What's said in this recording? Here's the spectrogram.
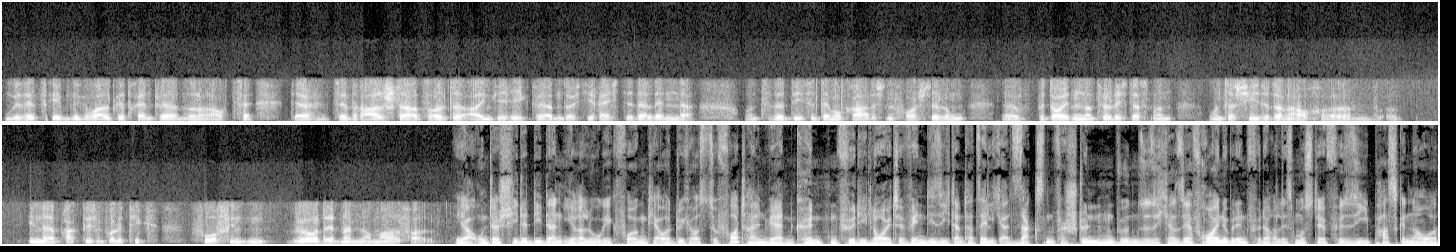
und gesetzgebende Gewalt getrennt werden, sondern auch der Zentralstaat sollte eingehegt werden durch die Rechte der Länder. Und äh, diese demokratischen Vorstellungen äh, bedeuten natürlich, dass man Unterschiede dann auch äh, in der praktischen Politik vorfinden würde im Normalfall. Ja, Unterschiede, die dann ihrer Logik folgend ja aber durchaus zu Vorteilen werden könnten für die Leute. Wenn die sich dann tatsächlich als Sachsen verstünden, würden sie sich ja sehr freuen über den Föderalismus, der für sie passgenaue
